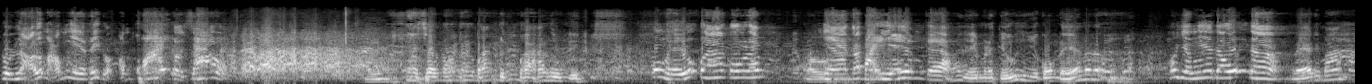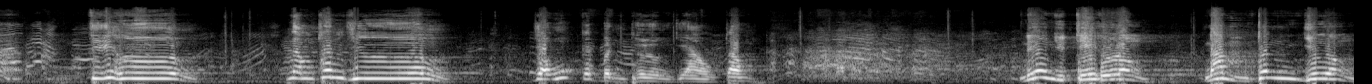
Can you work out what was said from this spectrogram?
rồi lỡ mà ông nghe thấy rồi ông khoái rồi sao? Mày- sao nó, nó bán đứng ba luôn vậy? Con hiểu ba con lắm. Ừ. nhà cả bầy vậy em kìa. Nói vậy mà nó chửi như con đẻ nó đó. Bây giờ nghe đối nè. Lẹ đi má. Chị hương nằm trên giường giấu cái bình thường vào trong. Nếu như chị Hương nằm trên giường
